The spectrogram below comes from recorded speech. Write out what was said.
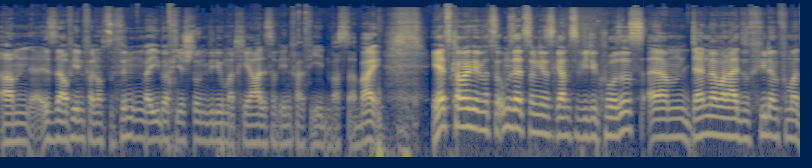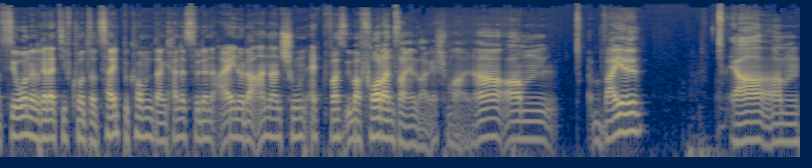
Ähm, ist da auf jeden Fall noch zu finden. Bei über vier Stunden Videomaterial ist auf jeden Fall für jeden was dabei. Jetzt kommen wir auf jeden Fall zur Umsetzung dieses ganzen Videokurses. Ähm, denn wenn man halt so viele Informationen in relativ kurzer Zeit bekommt, dann kann es für den einen oder anderen schon etwas überfordernd sein, sage ich mal. Ne? Ähm, weil, ja, ähm,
